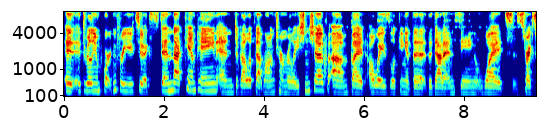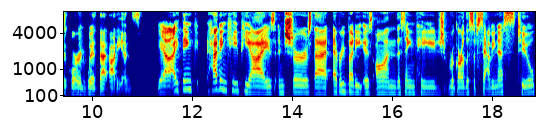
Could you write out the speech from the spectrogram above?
it, it's really important for you to extend that campaign and develop that long-term relationship um, but always looking at the the data and seeing what strikes a chord with that audience. Yeah, I think having KPIs ensures that everybody is on the same page, regardless of savviness, too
